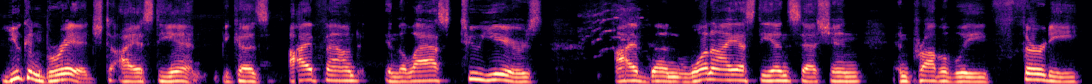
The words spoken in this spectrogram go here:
you can bridge to ISDN because I've found in the last two years, I've done one ISDN session and probably 30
